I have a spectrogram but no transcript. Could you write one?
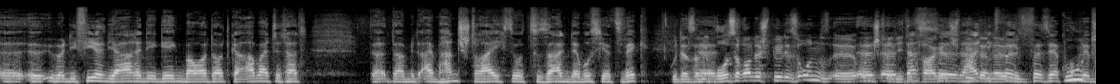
äh, über die vielen Jahre, die Gegenbauer dort gearbeitet hat, da, da mit einem Handstreich sozusagen, der muss jetzt weg. Gut, dass er eine Äh, große Rolle spielt, ist un, äh, unstrittig. das, die Frage ist, äh, spielt er eine, für- für sehr gute.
